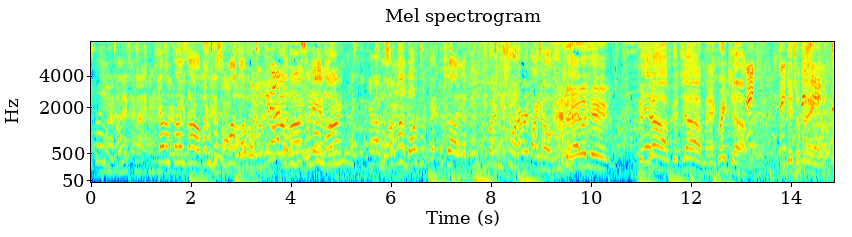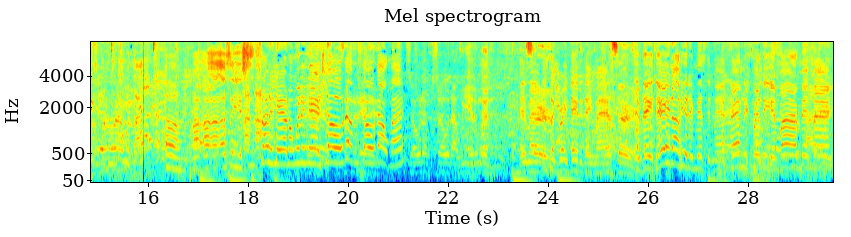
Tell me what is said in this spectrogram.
Show them things out, man. We missing one, though. Oh, don't leave it Yeah, we Mark. missing Go ahead, one, though. Missing one, though. Good, good job, nephew. You about to be showing everybody though. Hell yeah. Good job, good job, man. Great job. Thank you. Thank you you. did your Appreciate thing. it. Appreciate it. Uh, I, I, I see you son in there, don't went in there and showed up and showed out, man. Showed up and showed out. We here to win it. Hey man, sir. it's a great day today, man. Yes, sir. If they they ain't out here, they missed it, man. Family friendly environment, man.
